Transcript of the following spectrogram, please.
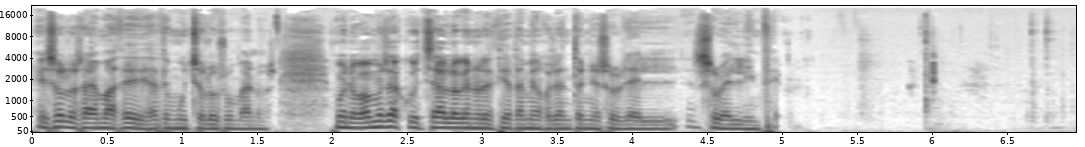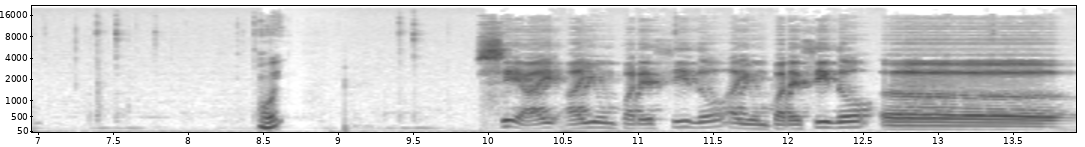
eso lo sabemos hacer desde hace mucho los humanos. Bueno, vamos a escuchar lo que nos decía también José Antonio sobre el, sobre el lince. Uy, Sí, hay, un parecido, hay un parecido. Eh,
